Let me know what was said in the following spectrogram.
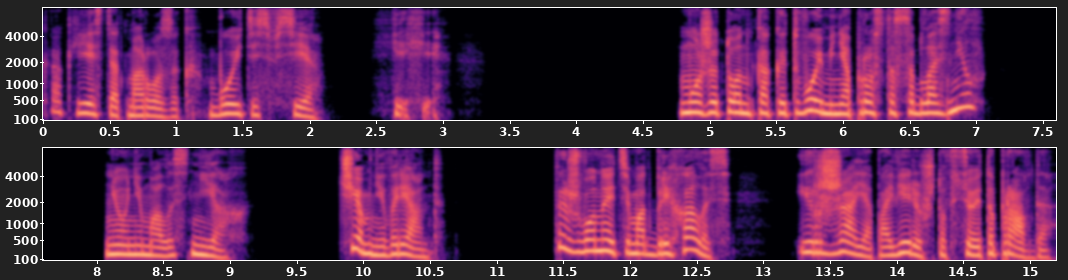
как есть отморозок, бойтесь все. Хе-хе. Может, он, как и твой, меня просто соблазнил?» Не унималась Ньях. «Чем не вариант? Ты ж вон этим отбрехалась, и ржа я поверю, что все это правда».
